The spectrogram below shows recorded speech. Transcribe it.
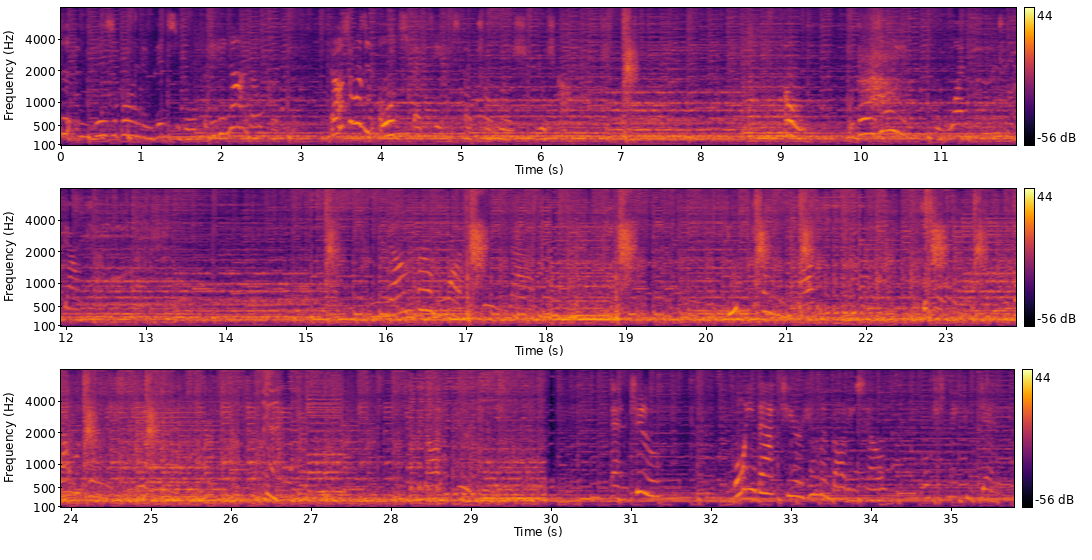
invisible and invincible, but he did not know Cook. There also was an old spectator spectral witch. Oh, well, there was only one again.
